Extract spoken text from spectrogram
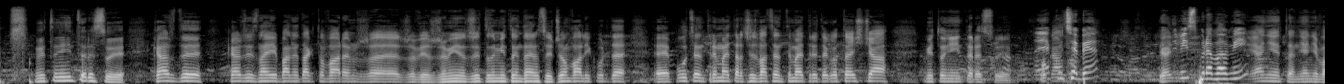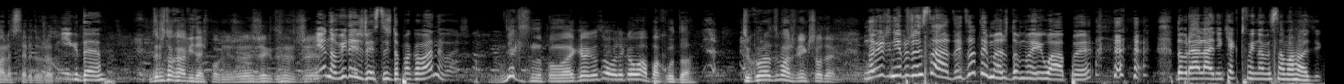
Mnie to nie interesuje. Każdy, każdy jest najebany tak towarem, że, że wiesz, że mnie, że to mnie to interesuje. Czy on wali, kurde, e, pół centymetra czy dwa centymetry tego teścia, mnie to nie interesuje. A jak u ciebie? Ja, Z tymi sprawami? ja nie ten, ja nie walę stery dużo. Nigdy. Zresztą chyba widać po mnie, że... że, że Nie no, widać, że jesteś dopakowany właśnie. jak jest to pomysł? Jaka, zobacz, jaka łapa chuda. Ty akurat masz większą ode mnie. No już nie przesadzaj, co ty masz do mojej łapy? Dobra, Alanik, jak twój nowy samochodzik?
